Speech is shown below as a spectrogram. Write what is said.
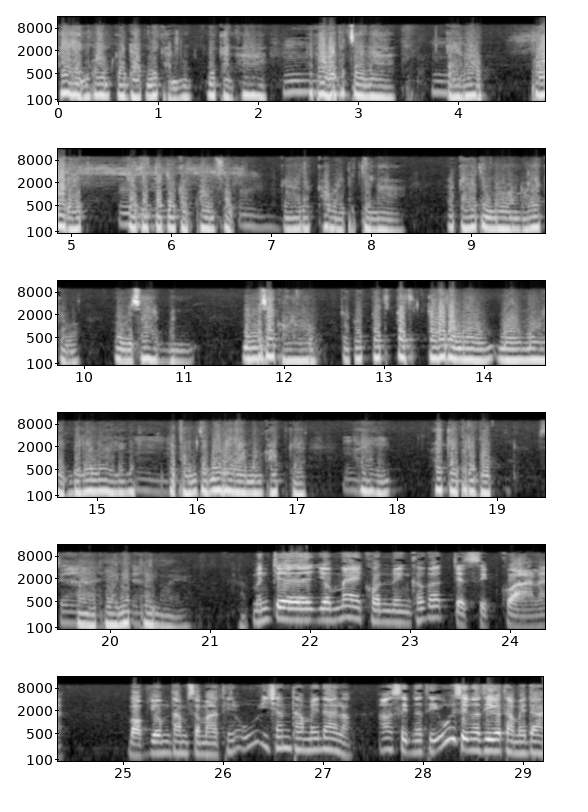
ให้เห็นความเกิดดับในขันธ์ในขันธ์ห้าอืมให้เข้าไปพิจารณาอืมแต่ก็เพราะว่าเดี๋ยวอืมแกจะติดอยู่กับความสุขอืมแกก็จะเข้าไปพิจารณา แล้วแกก็จะมองตอนแรกแกว่าเออใช่มันมันไม่ใช่ของเราแกก็แกแกแกก็จะมองมองมองเห็นไปเรื่อยๆเรื่อยอืมๆแต่ผมจะไม่พยายามบังคับแกอืมให้ให้แกปฏิบัติใช่เอ่อทีละนิดใช่ทีละหน่อยเหมือนเจอโยมแม่คนหนึ่งเขาก็เจ็ดสิบกว่าแล้ว บอกโยมทำสมาธิอุ้ยฉันทำไม่ได้หรอกเอาสิบนาทีอุ้ยสิบนาทีก็ทำไม่ได้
